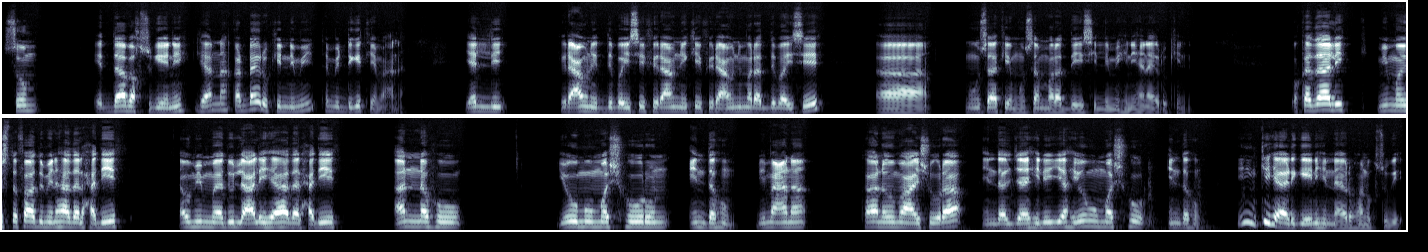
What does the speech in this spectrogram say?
som eddaabaq sugeni lianna kadhayro kinimi tamidhigitya macna yalli fircaun iddebayse fircaunike fircauni mar addebayse آه موسى كي موسى مرد يسلمهني هنا يركن وكذلك مما يستفاد من هذا الحديث أو مما يدل عليه هذا الحديث أنه يوم مشهور عندهم. بمعنى كان يوم عاشوراء عند الجاهلية يوم مشهور عندهم. إنكي هارجيني هنا يروح نكسوجي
